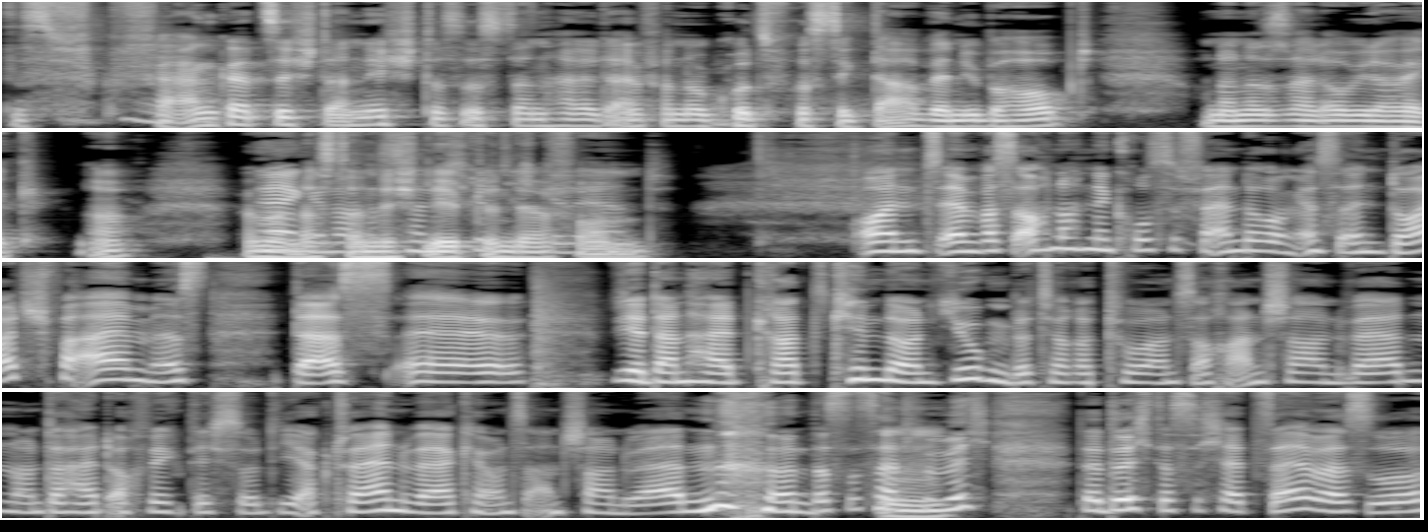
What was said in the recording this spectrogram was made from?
das verankert sich dann nicht, das ist dann halt einfach nur kurzfristig da, wenn überhaupt, und dann ist es halt auch wieder weg, ne? wenn man ja, das genau, dann nicht lebt in der gelernt. Form. Und ähm, was auch noch eine große Veränderung ist, in Deutsch vor allem, ist, dass äh, wir dann halt gerade Kinder- und Jugendliteratur uns auch anschauen werden und da halt auch wirklich so die aktuellen Werke uns anschauen werden. Und das ist halt mhm. für mich, dadurch, dass ich halt selber so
